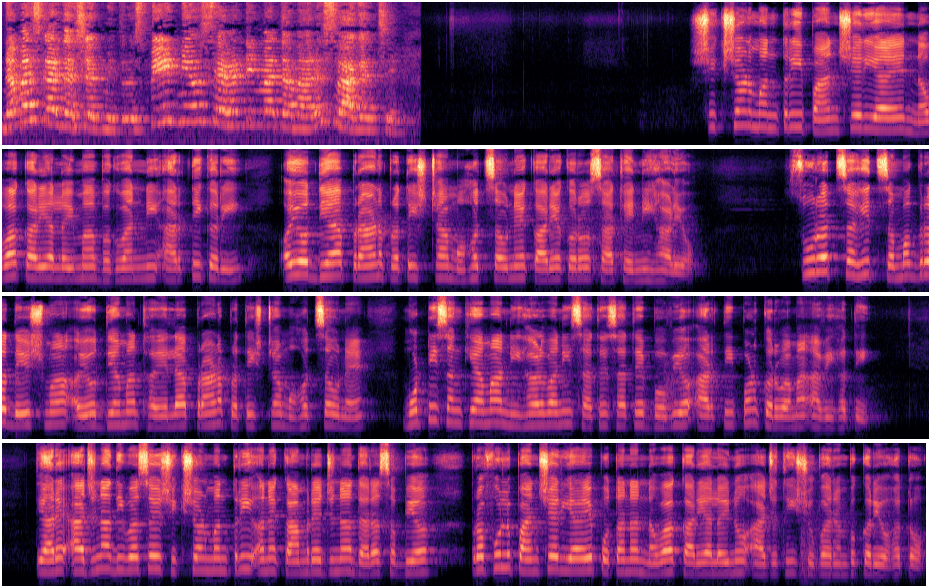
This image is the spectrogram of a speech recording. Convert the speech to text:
નમસ્કાર દર્શક મિત્રો સ્પીડ ન્યૂઝ સેવન્ટીનમાં તમારું સ્વાગત છે. શિક્ષણ મંત્રી પાનશેરિયાએ નવા કાર્યાલયમાં ભગવાનની આરતી કરી અયોધ્યા પ્રાણ પ્રતિષ્ઠા મહોત્સવને કાર્યકરો સાથે નિહાળ્યો. સુરત સહિત સમગ્ર દેશમાં અયોધ્યામાં થયેલા પ્રાણ પ્રતિષ્ઠા મહોત્સવને મોટી સંખ્યામાં નિહાળવાની સાથે સાથે ભવ્ય આરતી પણ કરવામાં આવી હતી. ત્યારે આજના દિવસે શિક્ષણ મંત્રી અને કામરેજના ધારાસભ્ય પ્રફુલ્લ પાનશેરિયાએ પોતાના નવા કાર્યાલયનો આજથી શુભારંભ કર્યો હતો.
